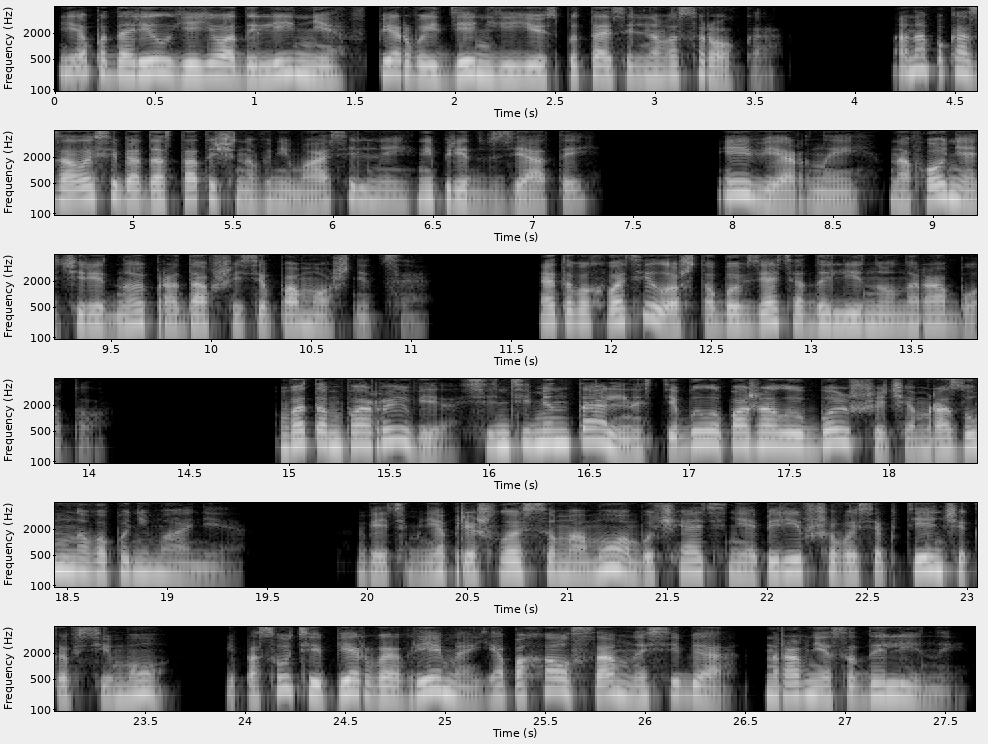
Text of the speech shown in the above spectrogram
Я подарил ее Аделине в первый день ее испытательного срока. Она показала себя достаточно внимательной, непредвзятой и верной на фоне очередной продавшейся помощницы. Этого хватило, чтобы взять Аделину на работу. В этом порыве сентиментальности было, пожалуй, больше, чем разумного понимания. Ведь мне пришлось самому обучать неоперившегося птенчика всему, и, по сути, первое время я пахал сам на себя, наравне с Аделиной.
